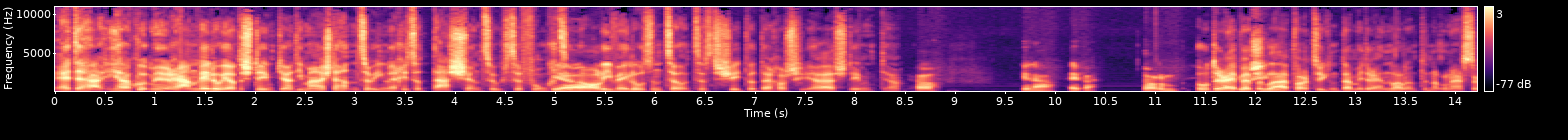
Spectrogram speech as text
Ja, der, ja gut, mit dem Rennvelo, ja, das stimmt. Ja, die meisten hatten so irgendwelche so Taschen und so, so funktionale Velos und so. Und das Shit, was du kannst. Ja, stimmt, ja. Ja. Genau, eben. Darum, Oder eben Wahrscheinlich. Begleitfahrzeug und dann mit Rennwahl und dann noch so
